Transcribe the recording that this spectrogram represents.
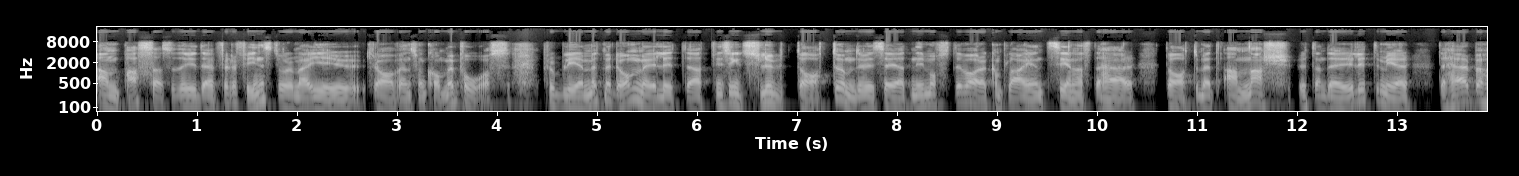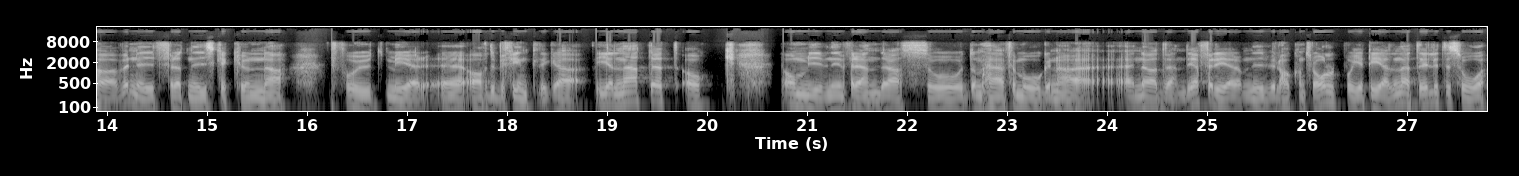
anpassas. Och det är därför det finns då de här EU-kraven som kommer på oss. Problemet med dem är lite att det finns inget slutdatum, det vill säga att ni måste vara compliant senast det här datumet annars, utan det är ju lite mer det här behöver ni för att ni ska kunna få ut mer eh, av det befintliga elnätet och omgivningen förändras och de här förmågorna är nödvändiga för er om ni vill ha kontroll på ert elnät. Det är lite så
